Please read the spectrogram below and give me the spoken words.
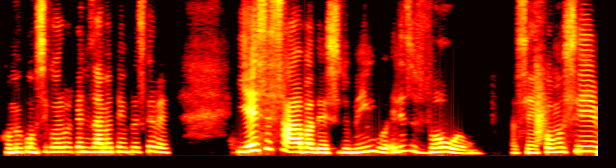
como eu consigo organizar meu tempo para escrever. E esse sábado, esse domingo, eles voam, Assim, é como se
